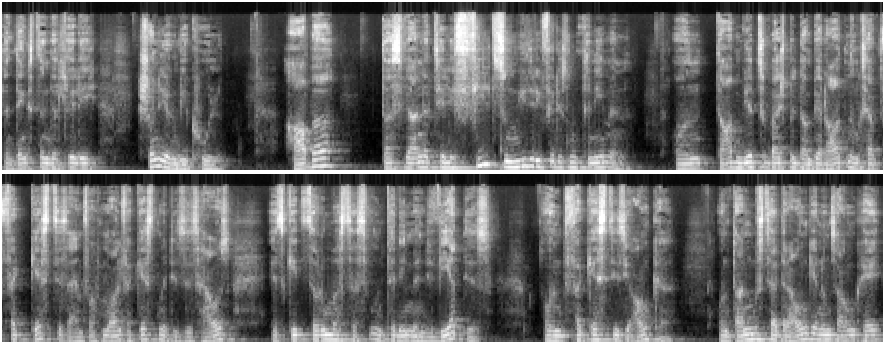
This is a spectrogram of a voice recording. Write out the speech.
dann denkst du natürlich schon irgendwie cool. Aber das wäre natürlich viel zu niedrig für das Unternehmen. Und da haben wir zum Beispiel dann beraten und gesagt, vergesst es einfach mal, vergesst mal dieses Haus. Jetzt geht es darum, was das Unternehmen wert ist und vergesst diese Anker. Und dann musst du halt rausgehen und sagen, okay,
